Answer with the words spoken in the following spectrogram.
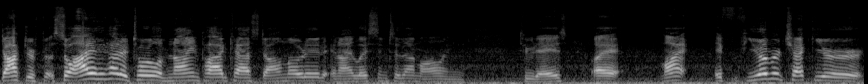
Dr. Phil. So I had a total of nine podcasts downloaded, and I listened to them all in two days. Like my, if you ever check your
